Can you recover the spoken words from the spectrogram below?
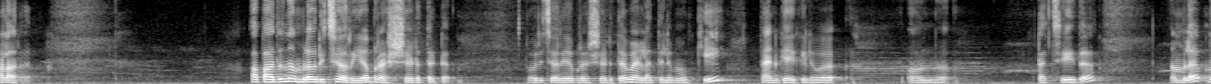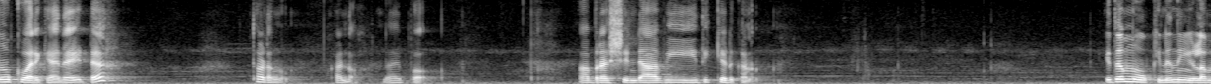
കളറ്. അപ്പോൾ അത് നമ്മൾ ഒരു ചെറിയ ബ്രഷ് എടുത്തിട്ട് ഒരു ചെറിയ ബ്രഷ് എടുത്ത് വെള്ളത്തിൽ മുക്കി പാൻ കേക്കിൽ ഒന്ന് ടച്ച് ചെയ്ത് നമ്മൾ മൂക്ക് വരയ്ക്കാനായിട്ട് തുടങ്ങും. കണ്ടോ? ഇപ്പോൾ ആ ബ്രഷിന്റെ ആ വീതിക്കെടുക്കണം. ഇത് മൂക്കിന് നീളം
